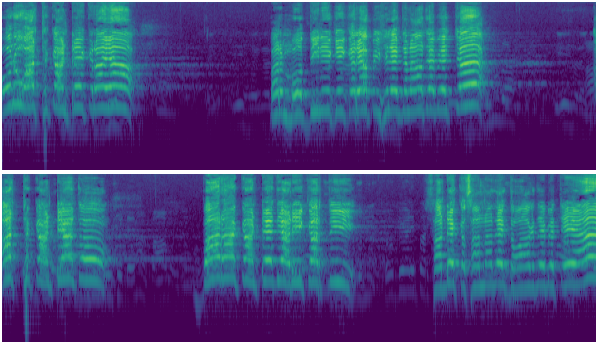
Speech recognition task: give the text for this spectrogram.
ਉਹਨੂੰ 8 ਘੰਟੇ ਕਰਾਇਆ। ਪਰ ਮੋਦੀ ਨੇ ਕੀ ਕਰਿਆ ਪਿਛਲੇ ਦਿਨਾਂ ਦੇ ਵਿੱਚ? 8 ਘੰਟਿਆਂ ਤੋਂ 12 ਘੰਟੇ ਦਿਹਾੜੀ ਕਰਤੀ। ਸਾਡੇ ਕਿਸਾਨਾਂ ਦੇ ਦਿਮਾਗ ਦੇ ਵਿੱਚ ਇਹ ਹੈ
